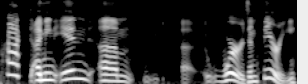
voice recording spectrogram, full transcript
pract, I mean, in um, uh, words in theory,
